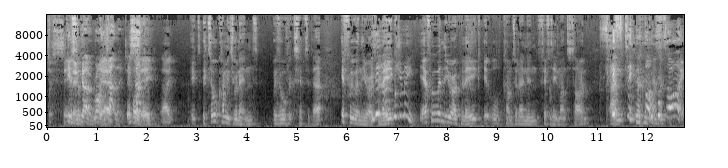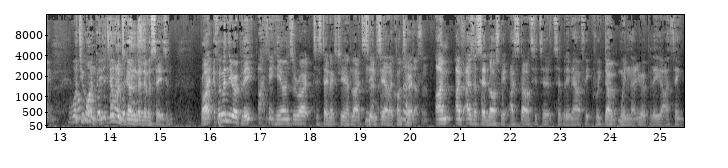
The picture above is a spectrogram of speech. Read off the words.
to just see. Give it a go. Right, Yeah, exactly. Just Exactly. see. Like It, it's all coming to an end. We've all accepted that. If we win the Europa Is it that? League, What do you mean? yeah, if we win the Europa League, it will come to an end in 15 months' time. Fifteen months time. What Oh do you oh want? God, you don't want him to taking go in the the middle of a season, right? If we win the Europa League, I think he earns the right to stay next year. I'd like to see No. him see out that No, it contract. doesn't. I'm, I've, as I said last week, I started to, to believe now if we, if we don't win that Europa League, I think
